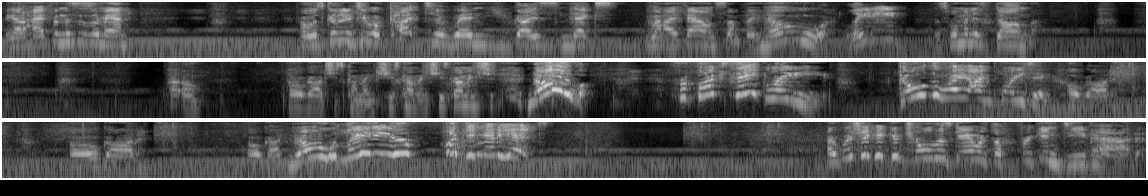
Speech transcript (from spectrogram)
We gotta hide from the scissor man. I was gonna do a cut to when you guys next when I found something. No! Lady! This woman is dumb. Uh-oh. Oh god, she's coming, she's coming, she's coming, she- No! For fuck's sake, lady! I'm pointing! Oh god. Oh god. Oh god. No, lady, you're fucking idiot! I wish I could control this game with the freaking D-pad.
